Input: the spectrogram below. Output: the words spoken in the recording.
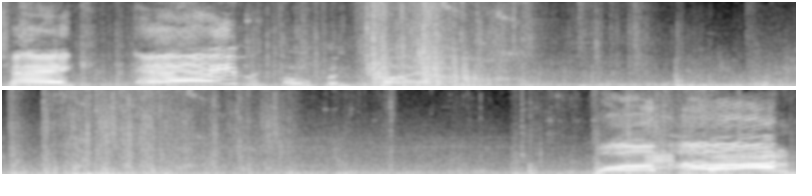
Take aim! Open fire! Form up!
